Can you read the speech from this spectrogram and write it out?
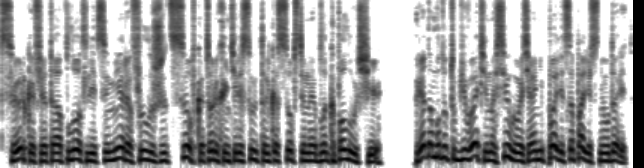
Церковь – это оплот лицемеров и лжецов, которых интересует только собственное благополучие. Рядом будут убивать и насиловать, а они палец о палец не ударят.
